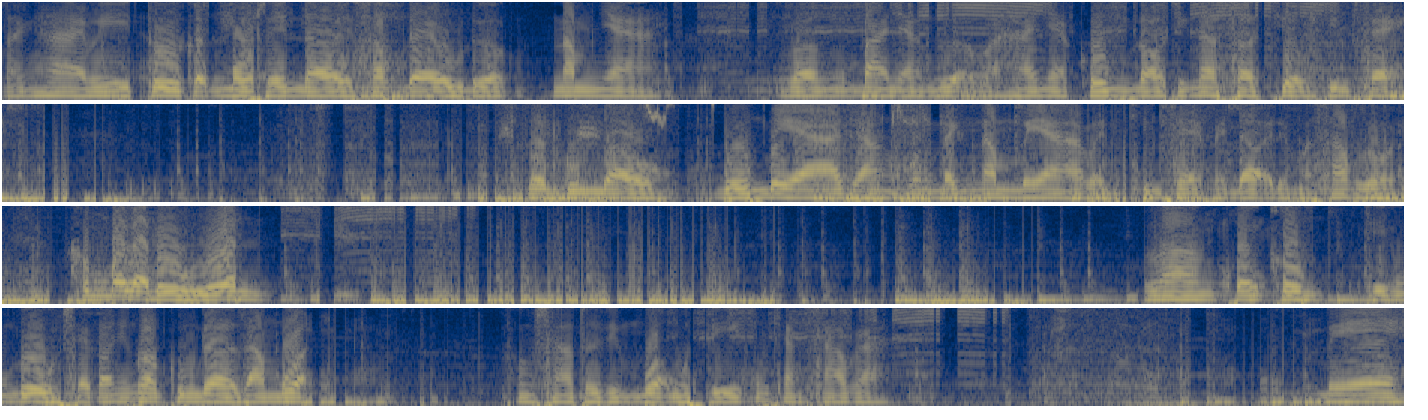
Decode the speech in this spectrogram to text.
Đánh 24 cộng 1 lên đời Sóc đều được 5 nhà. Vâng, ba nhà ngựa và hai nhà cung Đó chính là sở trường chim sẻ. Dân cung đầu 4 BA chăng không đánh 5 BA Vậy chim sẻ phải đợi để mà sóc rồi. Không bao giờ đủ luôn. Vâng, cuối cùng thì cũng đủ Sẽ có những con cung đờ ra muộn. Không sao tôi thì muộn một tí cũng chẳng sao cả. Bê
